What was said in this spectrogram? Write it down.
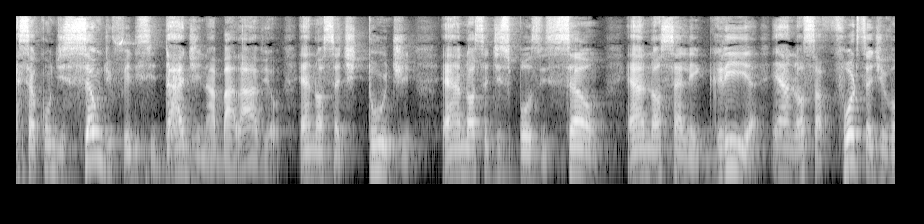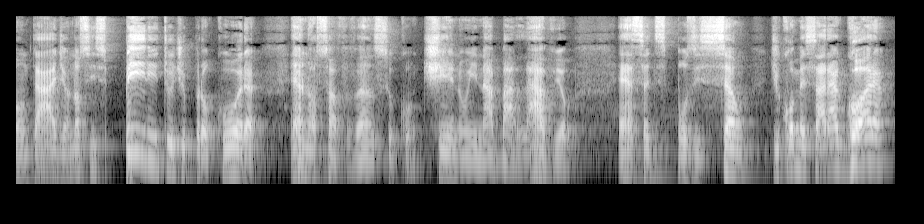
essa condição de felicidade inabalável. É a nossa atitude, é a nossa disposição, é a nossa alegria, é a nossa força de vontade, é o nosso espírito de procura, é o nosso avanço contínuo, inabalável, é essa disposição de começar agora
